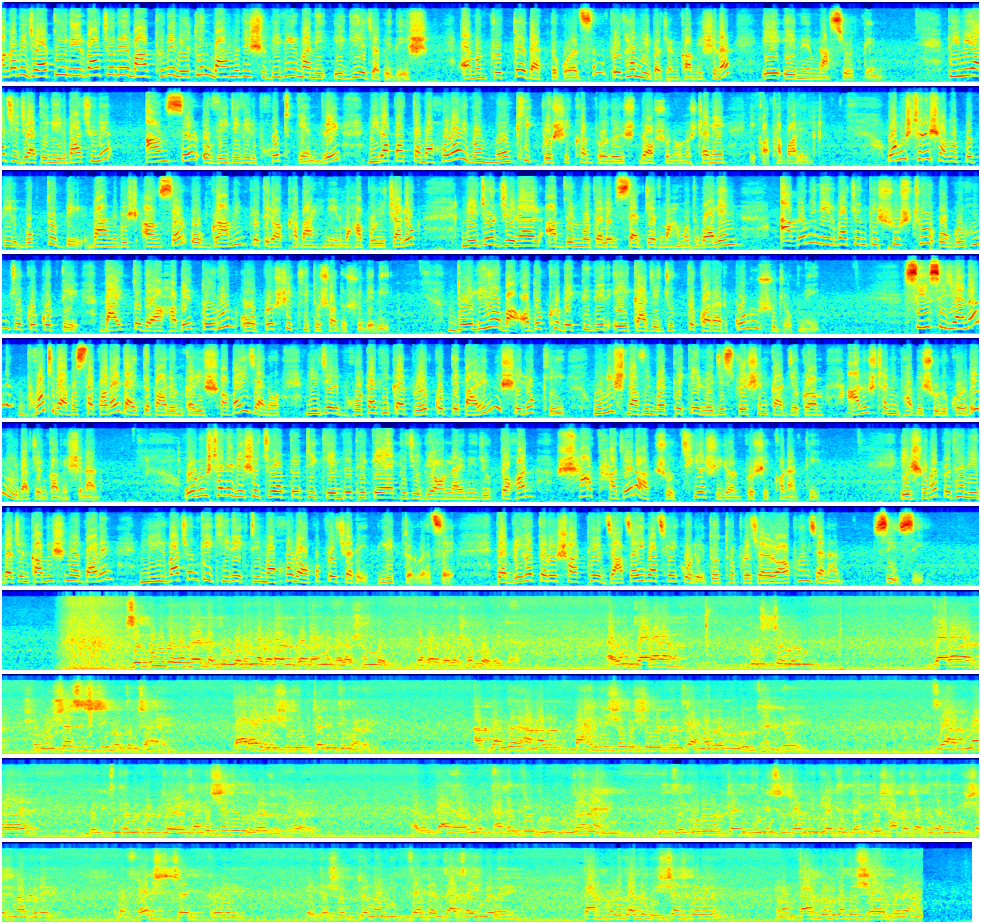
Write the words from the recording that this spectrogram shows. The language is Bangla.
আগামী জাতীয় নির্বাচনের মাধ্যমে নতুন বাংলাদেশ বিনির্মাণে এগিয়ে যাবে দেশ। এমন প্রত্যয় ব্যক্ত করেছেন প্রধান নির্বাচন commissioner A M M Nasiruddin. তিনি আজ জাতীয় নির্বাচনে আনসার ও ভিডিভির ভোট কেন্দ্রে নিরাপত্তা মহড়া এবং মৌখিক প্রশিক্ষণ প্রদর্শন অনুষ্ঠানে কথা বলেন। অনুষ্ঠানে সভাপতির বক্তব্যে বাংলাদেশ আনসার ও গ্রামীণ প্রতিরক্ষা বাহিনীর মহাপরিচালক মেজর জেনারেল আব্দুল মোতালেব সাজ্জাদ মাহমুদ বলেন, আগামী নির্বাচনকে সুষ্ঠু ও গ্রহণযোগ্য করতে দায়িত্ব দেওয়া হবে তরুণ ও প্রশিক্ষিত সদস্যদেরই। দলীয় বা অদক্ষ ব্যক্তিদের এই কাজে যুক্ত করার কোনো সুযোগ নেই। সিইসি জানান, ভোট ব্যবস্থাপনায় দায়িত্ব পালনকারী সবাই যেন নিজের ভোটাধিকার প্রয়োগ করতে পারেন সে লক্ষ্যেই উনিশ নভেম্বর থেকে রেজিস্ট্রেশন কার্যক্রম আনুষ্ঠানিকভাবে শুরু করবে নির্বাচন কমিশনার। অনুষ্ঠানে দেশে চুয়াত্তরটি কেন্দ্র থেকে একযোগে অনলাইনে যুক্ত হন সাত হাজার আটশো ছিয়াশি জন প্রশিক্ষণার্থী। এ সময় প্রধান নির্বাচন কমিশনার বলেন, নির্বাচনকে ঘিরে একটি মহল অপপ্রচারে লিপ্ত রয়েছে। তার বৃহত্তর স্বার্থে যাচাই বাছাই করে তথ্য প্রচারের আহ্বান জানান সিসি যে কোনো ধরনের একটা দুর্ঘটনা ঘটানো ঘটানো ফেলা সম্ভব ঘটা ফেলা সম্ভব এটা। এবং যারা দুষ্ট লোক, যারা সমস্যা সৃষ্টি করতে চায়, তারা এই সুযোগটা দিতে পারে। আপনাদের, আমার বাহিনীর সদস্যদের প্রতি আমার অনুরোধ থাকবে যে আপনারা ব্যক্তিগত পর্যায়ে যাদের সাথে যোগাযোগ হয় এবং তাদেরকে বোঝাবেন যে যে কোনো একটা জিনিস সোশ্যাল মিডিয়াতে দেখলে সাথে সাথে যাতে বিশ্বাস না করে এটা ফ্যাক্ট চেক করে এটা সত্য না মিথ্যা এটা যাচাই করে, তারপরে যাতে বিশ্বাস করে এবং তারপরে যাতে শেয়ার করে।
